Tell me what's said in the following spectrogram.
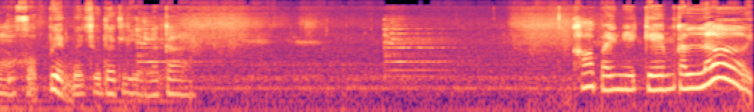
เราขอเปลี่ยนเป็นชุดนักเรียนละกัน เข้าไปในเกมกันเลย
